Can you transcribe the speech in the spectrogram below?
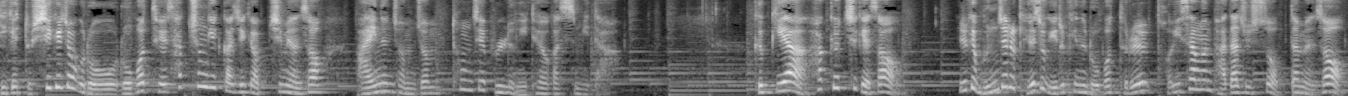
이게 또 시기적으로 로버트의 사춘기까지 겹치면서 아이는 점점 통제불능이 되어갔습니다. 급기야 학교 측에서 이렇게 문제를 계속 일으키는 로버트를 더 이상은 받아줄 수 없다면서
